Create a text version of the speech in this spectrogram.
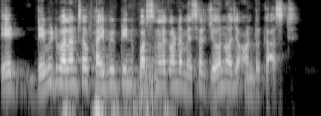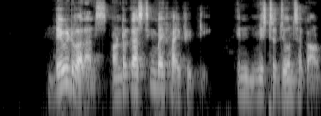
a debit balance of 550 in personal account of Mr. John was undercast. Debit balance undercasting by 550 in Mr. Jones account.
